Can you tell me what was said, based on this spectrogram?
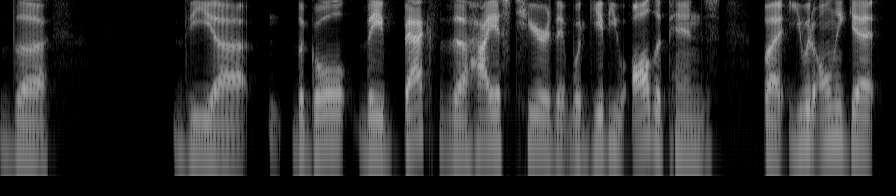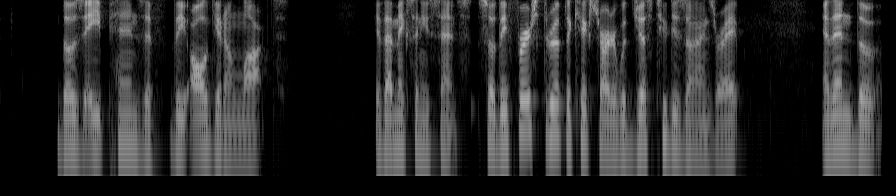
the the uh, the goal they back the highest tier that would give you all the pins, but you would only get those eight pins if they all get unlocked. If that makes any sense. So they first threw up the Kickstarter with just two designs, right? And then the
